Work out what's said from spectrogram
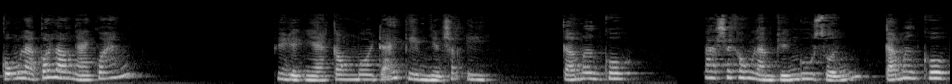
cũng là có lo ngại của hắn. Phi Duyệt nhà công môi trái tim nhìn sắc y. Cảm ơn cô. Ta sẽ không làm chuyện ngu xuẩn. Cảm ơn cô.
